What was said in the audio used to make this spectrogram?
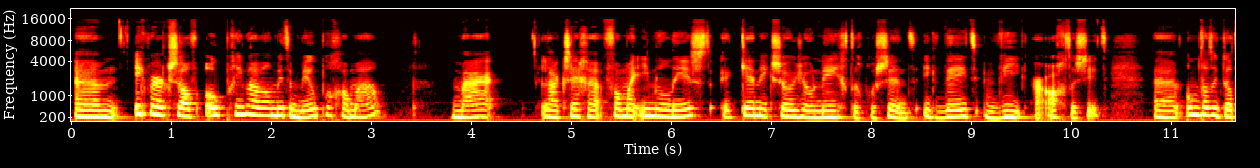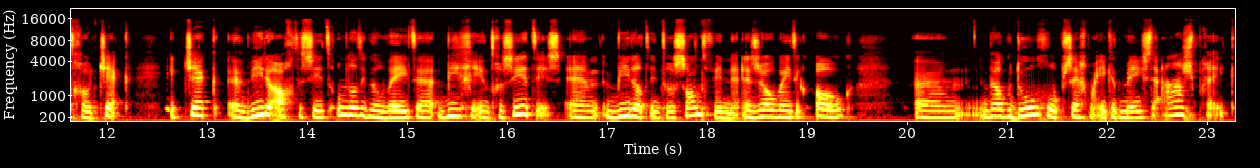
Um, ik werk zelf ook prima wel met een mailprogramma. Maar laat ik zeggen, van mijn e-maillist ken ik sowieso 90%. Ik weet wie erachter zit. Uh, omdat ik dat gewoon check. Ik check uh, wie erachter zit, omdat ik wil weten wie geïnteresseerd is en wie dat interessant vinden. En zo weet ik ook um, welke doelgroep zeg maar, ik het meeste aanspreek.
